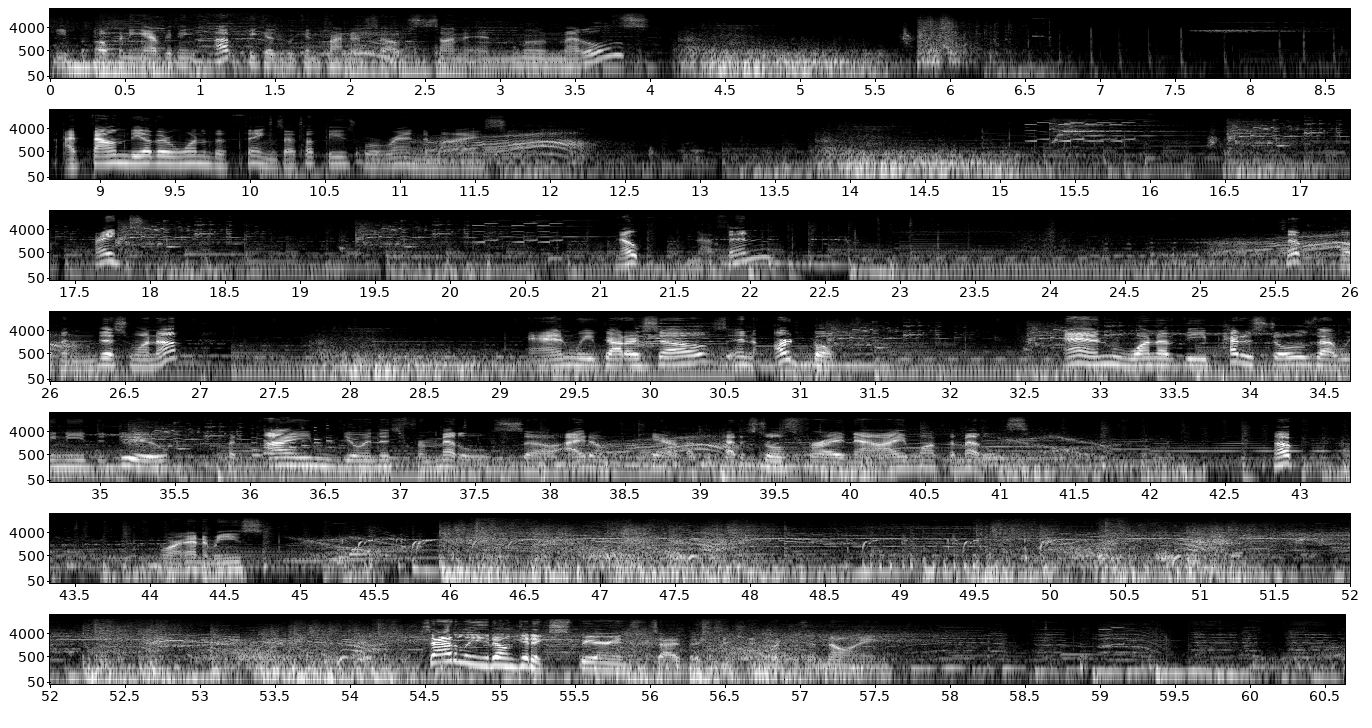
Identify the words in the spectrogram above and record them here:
keep opening everything up because we can find ourselves sun and moon medals. I found the other one of the things. I thought these were randomized. Right. Nope, nothing. So, open this one up. And we've got ourselves an art book. And one of the pedestals that we need to do. But I'm doing this for medals, so I don't care about the pedestals for right now. I want the medals. Oh, more enemies. Sadly, you don't get experience inside this mission, which is annoying.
